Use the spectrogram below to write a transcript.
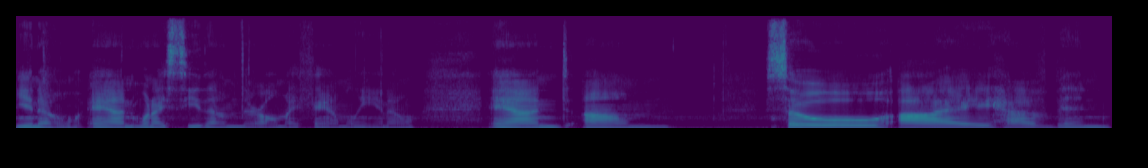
you know, and when I see them, they're all my family, you know. And um, so I have been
